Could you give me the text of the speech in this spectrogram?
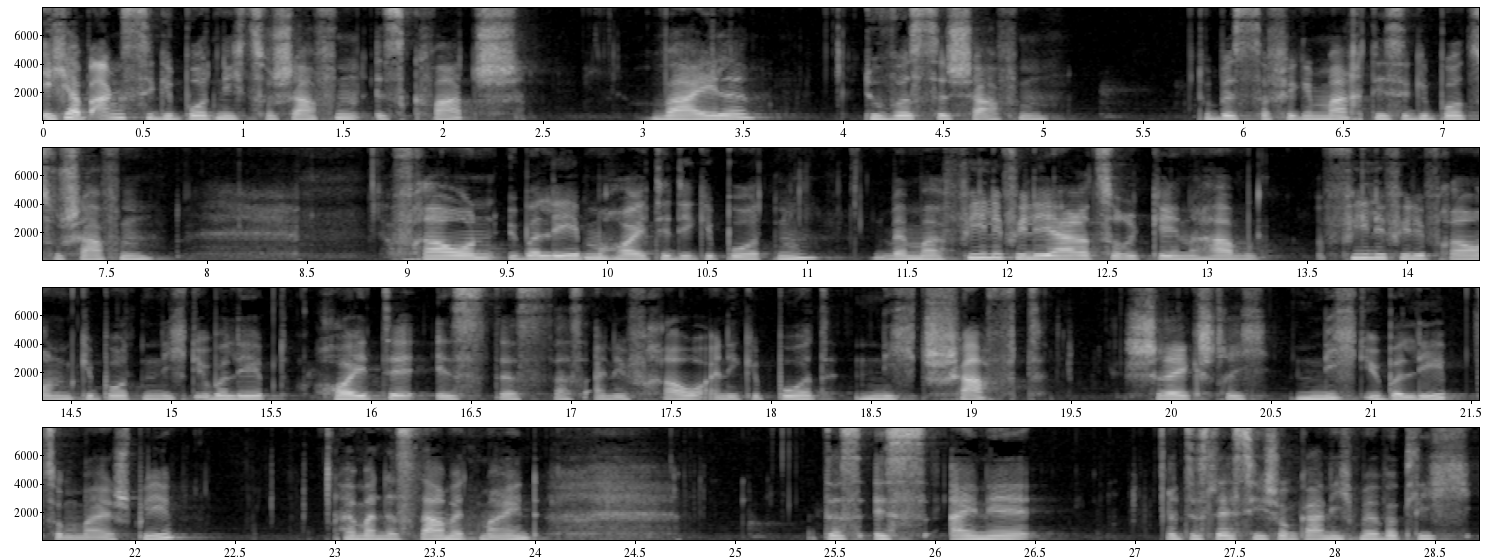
ich habe Angst, die Geburt nicht zu schaffen, ist Quatsch, weil du wirst es schaffen. Du bist dafür gemacht, diese Geburt zu schaffen. Frauen überleben heute die Geburten. Wenn wir viele, viele Jahre zurückgehen, haben viele, viele Frauen Geburten nicht überlebt. Heute ist es, dass eine Frau eine Geburt nicht schafft, Schrägstrich nicht überlebt zum Beispiel, wenn man das damit meint. Das ist eine, das lässt sich schon gar nicht mehr wirklich,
